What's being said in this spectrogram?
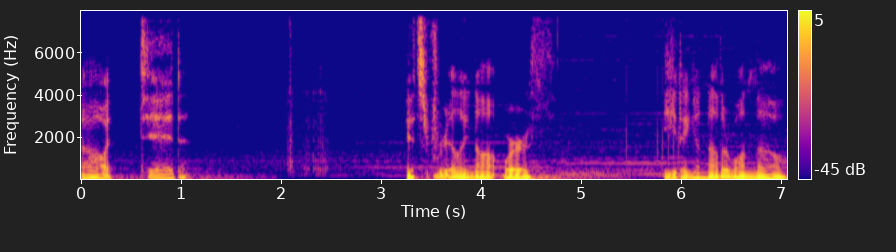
Oh, it did. It's really not worth eating another one, though.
